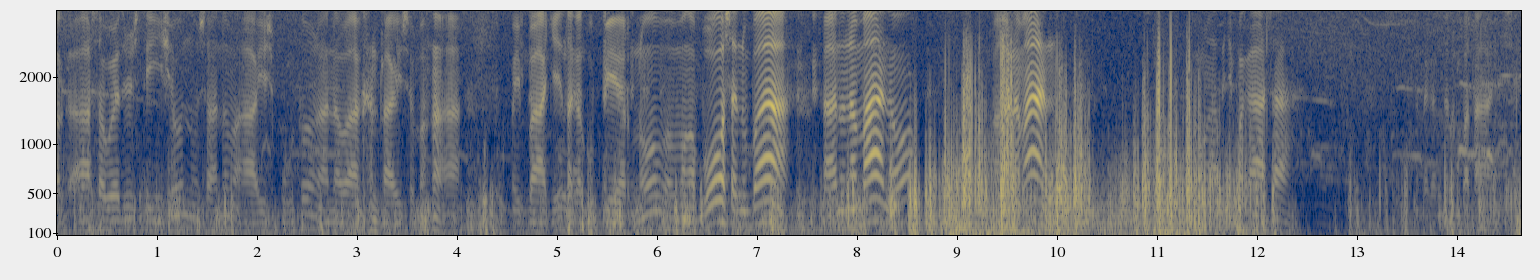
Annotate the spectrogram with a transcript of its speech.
pag-asa weather station. No, sana maayos po to. Nanawagan tayo sa mga may budget, taga-gobyerno. Mga boss, ano ba? Sana naman, no? Baka naman. Ito natin yung pag-asa. Ganda ng Batanes. Eh.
